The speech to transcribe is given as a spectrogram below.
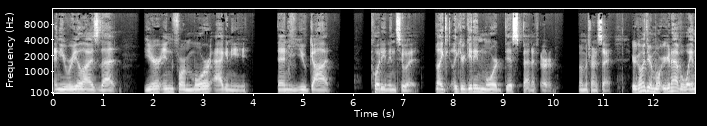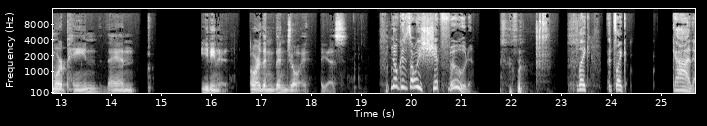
and you realize that you're in for more agony than you got putting into it. Like like you're getting more disbenefit, or what am I trying to say? You're going through more. You're gonna have way more pain than eating it, or than than joy. I guess. No, because it's always shit food. like it's like God,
